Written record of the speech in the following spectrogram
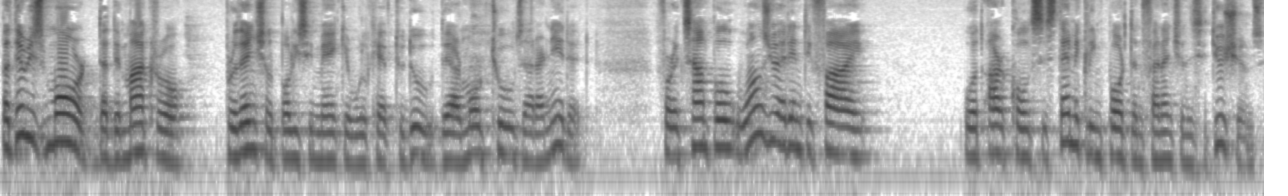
But there is more that the macro prudential policymaker will have to do. There are more tools that are needed. For example, once you identify what are called systemically important financial institutions,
